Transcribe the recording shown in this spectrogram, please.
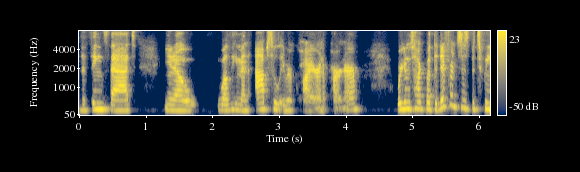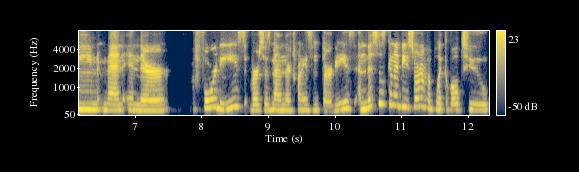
the things that, you know, wealthy men absolutely require in a partner. We're going to talk about the differences between men in their 40s versus men in their 20s and 30s. And this is going to be sort of applicable to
